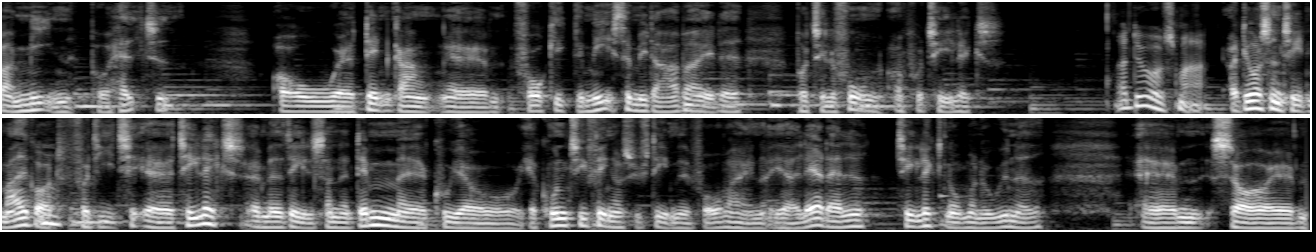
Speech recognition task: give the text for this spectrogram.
var min på halvtid. Og øh, dengang øh, foregik det meste af mit arbejde på telefon og på telex. Og det var jo smart. Og det var sådan set meget godt, mm. fordi te, uh, telex-meddelelserne, dem uh, kunne jeg jo, jeg kunne 10-fingersystemet i forvejen, og jeg havde lært alle telex-numrene udenad. Uh, så uh,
